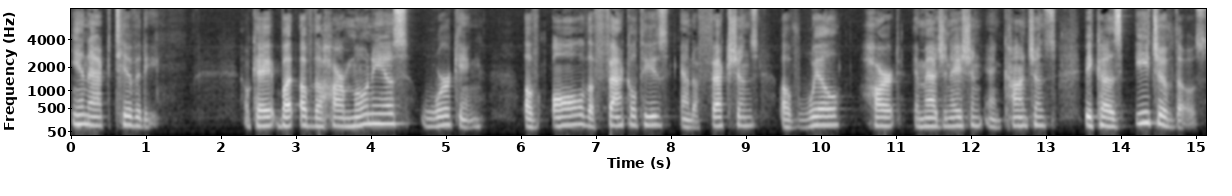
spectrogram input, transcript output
inactivity, okay, but of the harmonious working of all the faculties and affections of will, heart, imagination, and conscience, because each of those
